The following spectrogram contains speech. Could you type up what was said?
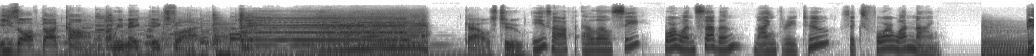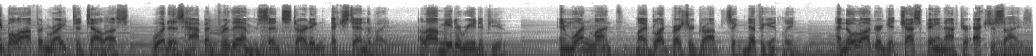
Easeoff.com. We make pigs fly. Cows, too. Ease Off LLC 417 932 6419. People often write to tell us what has happened for them since starting Extendovite. Allow me to read a few. In one month, my blood pressure dropped significantly. I no longer get chest pain after exercise.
